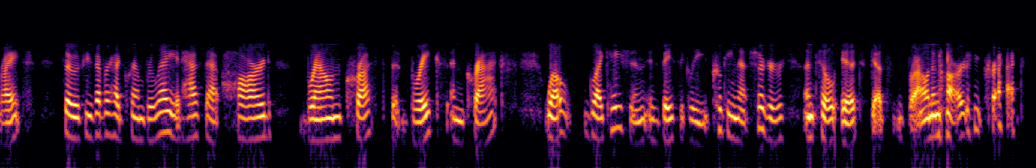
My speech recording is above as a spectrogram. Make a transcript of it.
right? So if you've ever had creme brulee, it has that hard brown crust that breaks and cracks. Well, glycation is basically cooking that sugar until it gets brown and hard and cracks.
